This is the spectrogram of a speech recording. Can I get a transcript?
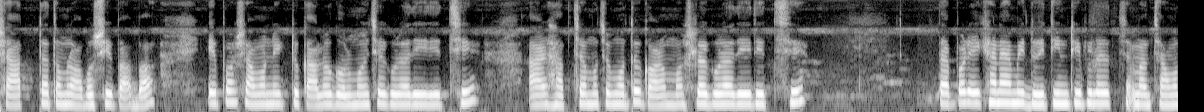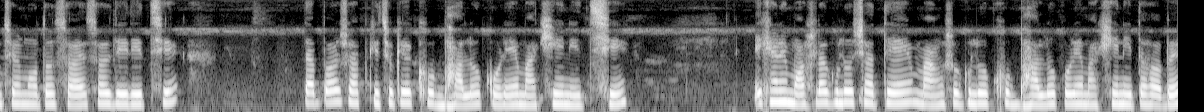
স্বাদটা তোমরা অবশ্যই পাবা। এরপর সামান্য একটু কালো গোলমরিচের গুঁড়া দিয়ে দিচ্ছি, আর হাফ চামচের মতো গরম মশলার গুঁড়া দিয়ে দিচ্ছি। তারপর এখানে আমি দুই তিন টেবিলের চামচের মতো সয়া সস দিয়ে দিচ্ছি। তারপর সব কিছুকে খুব ভালো করে মাখিয়ে নিচ্ছি। এখানে মশলাগুলোর সাথে মাংসগুলো খুব ভালো করে মাখিয়ে নিতে হবে।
